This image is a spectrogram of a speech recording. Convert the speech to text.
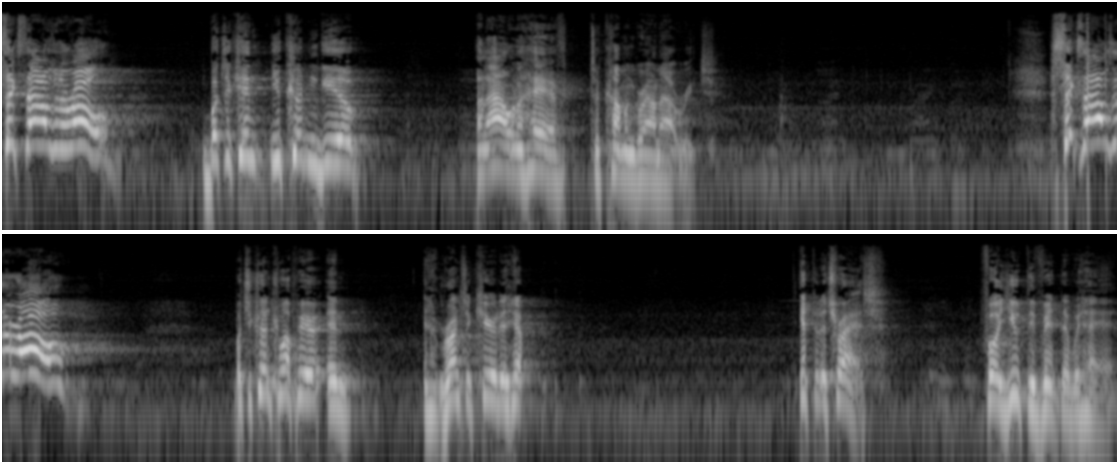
Six hours in a row, but you, can, you couldn't give an hour and a half to common ground outreach. Six hours in a row, but you couldn't come up here and, and run security and help empty the trash for a youth event that we had.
